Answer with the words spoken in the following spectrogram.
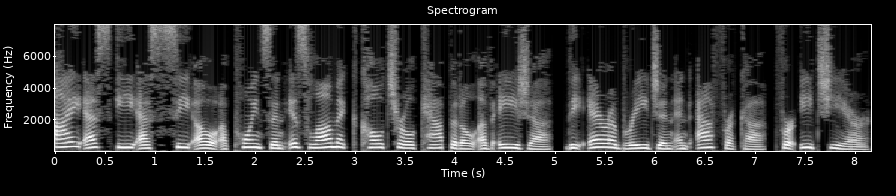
ISESCO appoints an Islamic cultural capital of Asia, the Arab region and Africa, for each year.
